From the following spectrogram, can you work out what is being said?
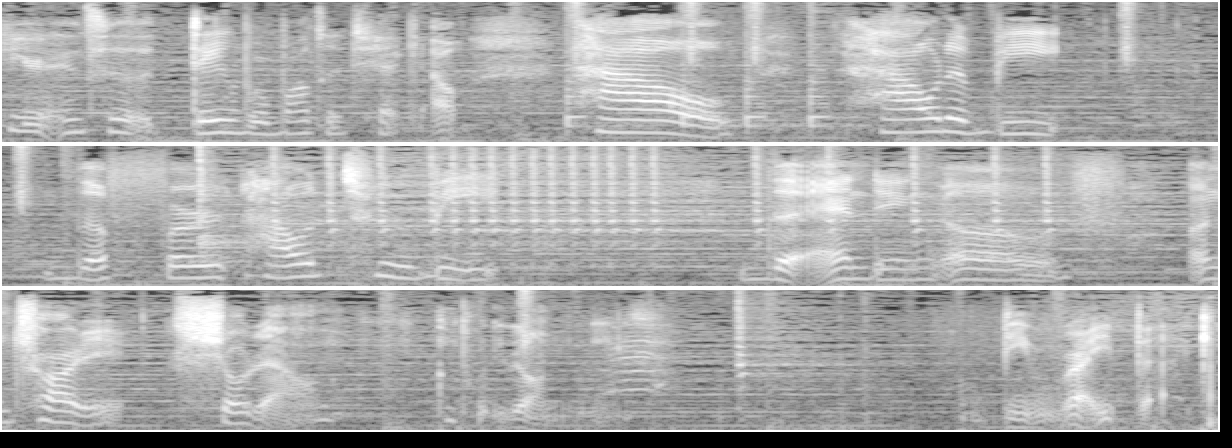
here and today we're about to check out how how to beat the first how to beat the ending of Uncharted Showdown completed on easy. Be right back.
